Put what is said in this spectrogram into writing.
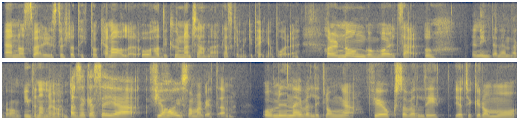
en av Sveriges största TikTok-kanaler och hade kunnat tjäna ganska mycket pengar på det. Har det någon gång varit så här, usch, inte en enda gång. inte en annan gång? Alltså jag kan säga, för jag har ju samarbeten. Och mina är väldigt långa. För jag är också väldigt, jag tycker om att,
